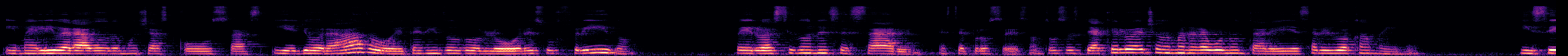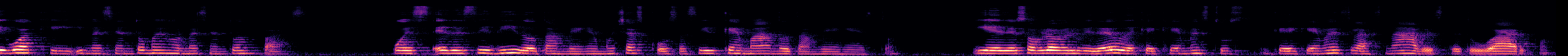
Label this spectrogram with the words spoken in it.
y me he liberado de muchas cosas y he llorado, he tenido dolor, he sufrido, pero ha sido necesario este proceso. Entonces, ya que lo he hecho de manera voluntaria y he salido a camino y sigo aquí y me siento mejor, me siento en paz, pues he decidido también en muchas cosas ir quemando también esto. Y de eso hablaba el video, de que quemes, tus, que quemes las naves de tu barco.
